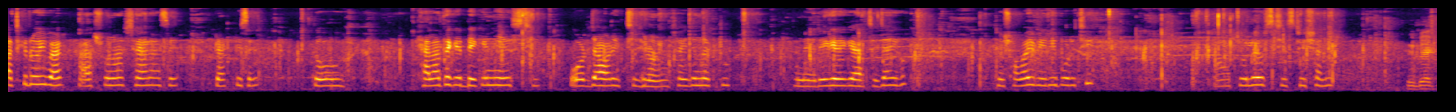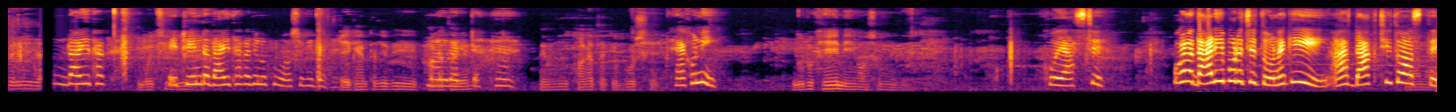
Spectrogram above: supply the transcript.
আজকে রবিবার, আর সোনার স্যার আছে প্র্যাকটিসে তো খেলা থেকে ডেকে নিয়ে এসেছি। ওর যাওয়ার ইচ্ছে ছিল না সেই জন্য একটু মানে রেগে রেগে আছে। যাই হোক তো সবাই বেরিয়ে পড়েছি। আর চলে এসেছি স্টেশনে। দাঁড়িয়ে থাক। এই ট্রেনটা দাঁড়িয়ে থাকার জন্য খুব অসুবিধা হয়। এখানটা যদি মালগাড়িটা হ্যাঁ। ফাঁকা থাকে বসে। এখনই? দুটো খেয়ে নি অসুবিধা কই আসছে? ওখানে দাঁড়িয়ে পড়েছে তো নাকি? আর ডাকছি তো আসতে।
